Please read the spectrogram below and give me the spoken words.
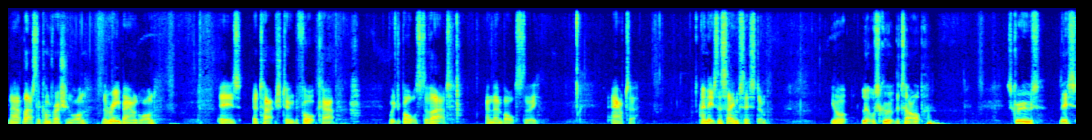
Now that's the compression one. The rebound one is attached to the fork cap, which bolts to that and then bolts to the outer. And it's the same system. Your little screw at the top screws this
